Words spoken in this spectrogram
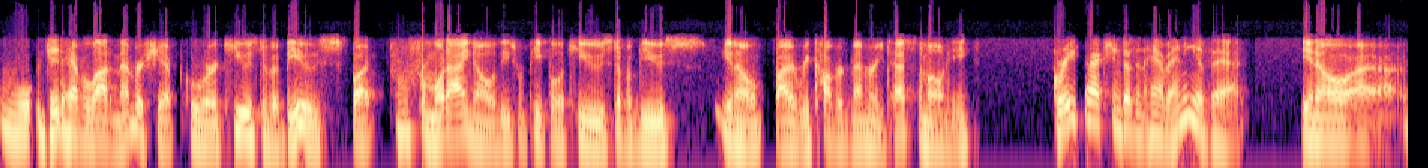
w- did have a lot of membership who were accused of abuse, but from what I know, these were people accused of abuse, you know, by recovered memory testimony. Grey Faction doesn't have any of that. You know, uh,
